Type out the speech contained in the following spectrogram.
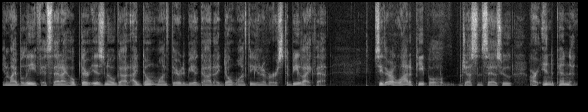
in my belief, it's that I hope there is no God. I don't want there to be a God. I don't want the universe to be like that. See, there are a lot of people, Justin says, who are independent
